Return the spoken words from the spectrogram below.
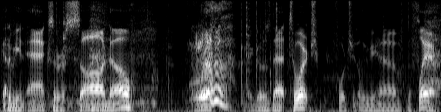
Gotta be an axe or a saw, no? There goes that torch. Fortunately, we have the flare.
